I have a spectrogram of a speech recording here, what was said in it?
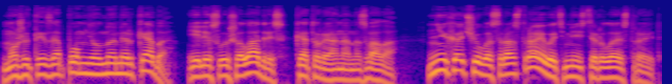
«Может, ты запомнил номер Кэба? Или слышал адрес, который она назвала?» «Не хочу вас расстраивать, мистер Лестрейд,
